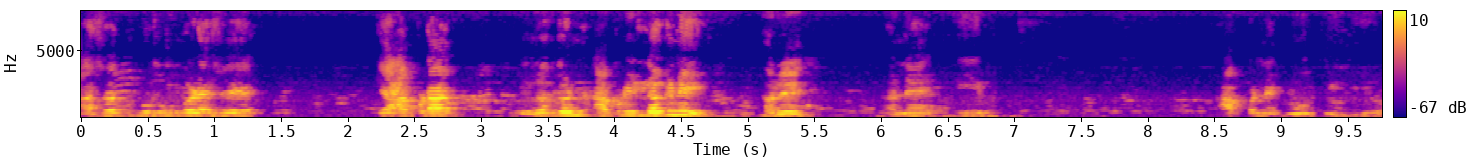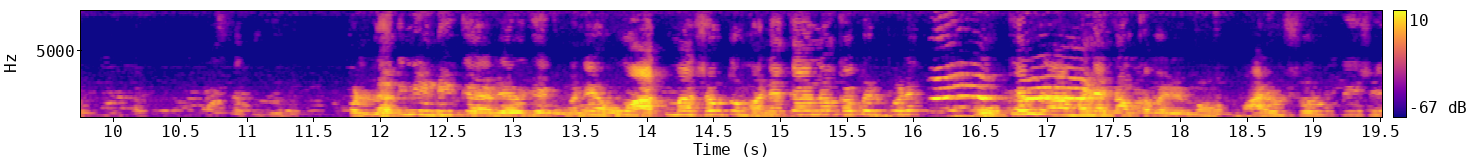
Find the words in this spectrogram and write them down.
આ સદગુરુ મળે છે કે આપણા લગ્ન આપણી લગ્ની. અરે. અને એ આપણને ગોતી ગયો સદગુરુ. પણ લગ્ન રહેવું જોઈએ કે મને હું આત્મા છું તો મને કાં ન ખબર પડે. હું કેમ આ મને ન ખબર? મારું સ્વરૂપ એ છે.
